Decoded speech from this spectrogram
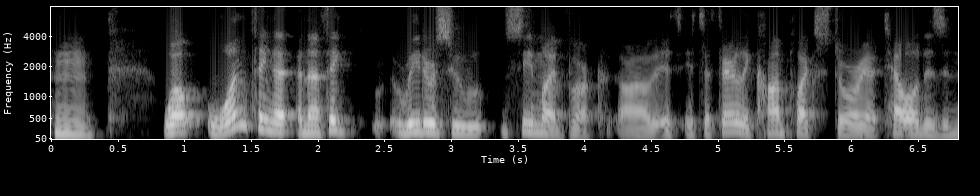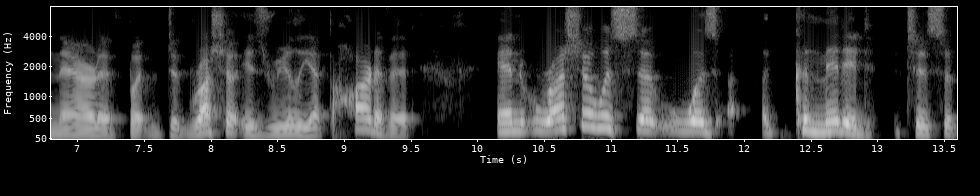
Hmm. Well, one thing, and I think readers who see my book, uh, it's it's a fairly complex story. I tell it as a narrative, but Russia is really at the heart of it, and Russia was uh, was uh, committed to su-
